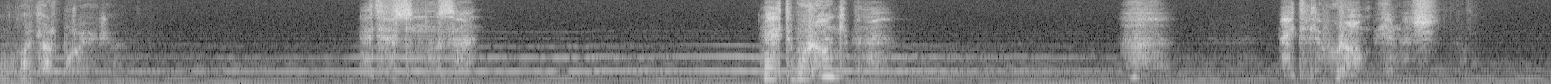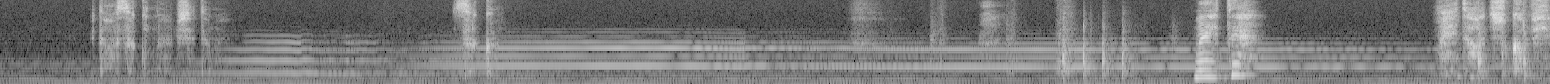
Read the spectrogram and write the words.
Ama olaylar buraya geldi. Ne diyorsun lan sen? Mehdi Burhan gibi mi? Mehdi ile Burhan bir daha sakın böyle bir şey deme. Sakın. Mehdi. Mehdi aç şu kapıyı.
